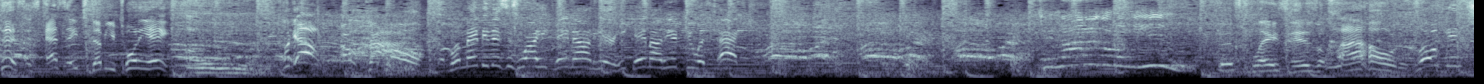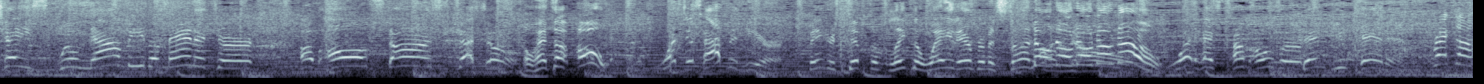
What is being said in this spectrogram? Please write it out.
This is SHW 28. Look out! Oh, God. Oh, well, maybe this is why he came out here. He came out here to attack. Tonight is on you. This place is loud. Logan Chase will now be the manager of All Stars Special. Oh, heads up. Oh! What just happened here? Fingers tipped the length away there from his son. No, Oh, no, no, no, no. What has come over Ben Buchanan? Recca,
